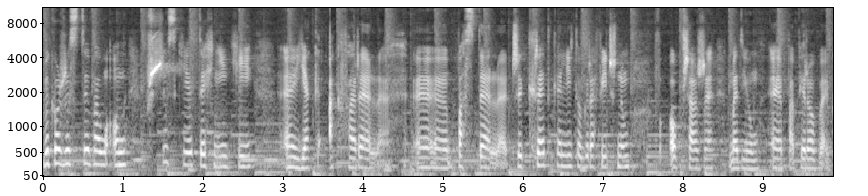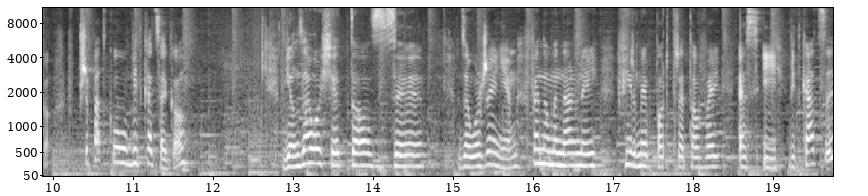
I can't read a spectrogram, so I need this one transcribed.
wykorzystywał on wszystkie techniki e, jak akwarele, e, pastele czy kredkę litograficzną w obszarze medium e, papierowego. W przypadku Witkacego wiązało się to z założeniem fenomenalnej firmy portretowej SI Witkacy.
